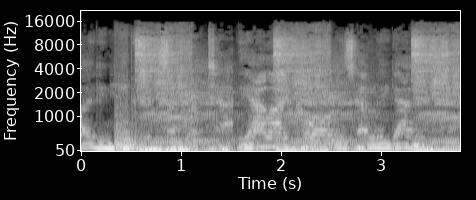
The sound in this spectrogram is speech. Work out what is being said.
Allied inhibitors. The Allied core is heavily damaged.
